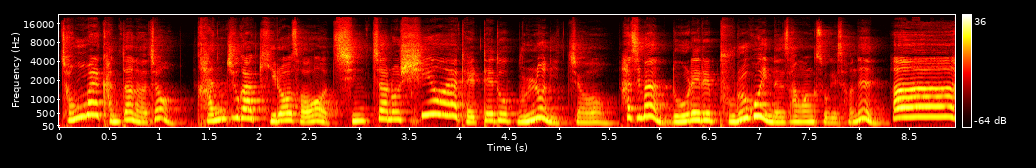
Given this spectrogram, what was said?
정말 간단하죠? 간주가 길어서 진짜로 쉬어야 될 때도 물론 있죠. 하지만 노래를 부르고 있는 상황 속에서는 아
